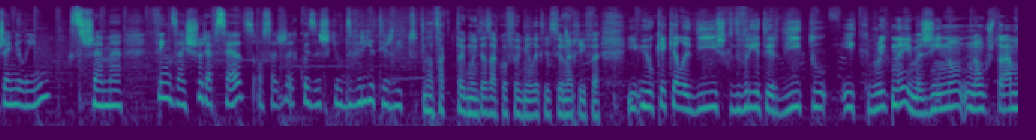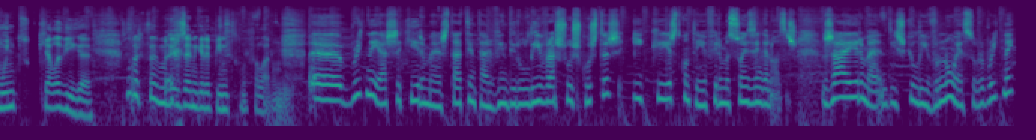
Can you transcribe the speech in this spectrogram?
Jamie Lynn, que se chama Things I Should Have Said, ou seja, coisas que eu deveria ter dito. Ela de facto tem muito azar com a família que lhe saiu na rifa. E, e o que é que ela diz que deveria ter dito e que Britney, imagino, não gostará muito que ela diga? A Maria Jane Garapinto falar um dia. Uh, Britney acha que a irmã está a tentar vender o livro às suas custas e que este contém afirmações enganosas. Já a irmã diz que o livro não é sobre Britney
